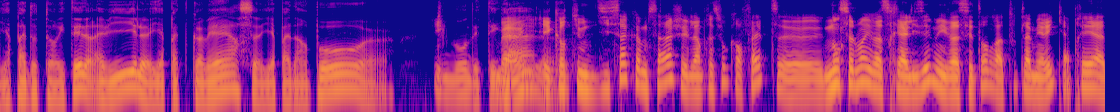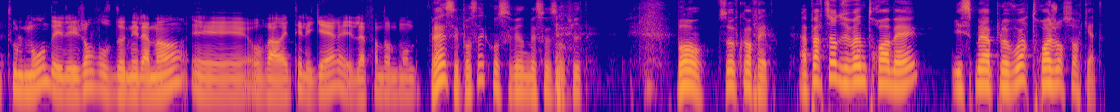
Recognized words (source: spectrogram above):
n'y a pas d'autorité dans la ville, il n'y a pas de commerce, il n'y a pas d'impôts, euh, tout le monde est Bah égal. oui, Et quand tu me dis ça comme ça, j'ai l'impression qu'en fait, euh, non seulement il va se réaliser, mais il va s'étendre à toute l'Amérique, après à tout le monde, et les gens vont se donner la main, et on va arrêter les guerres et la fin dans le monde. Ouais, c'est pour ça qu'on se souvient de mai 68. bon, sauf qu'en fait, à partir du 23 mai, il se met à pleuvoir 3 jours sur 4.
